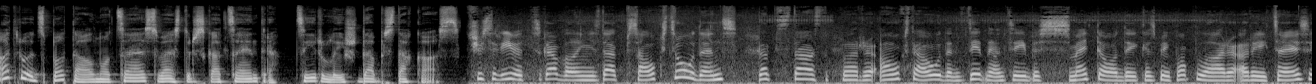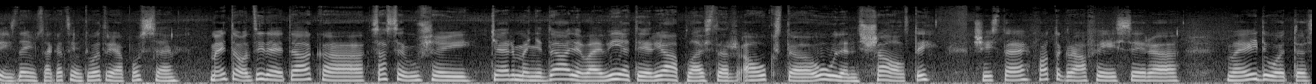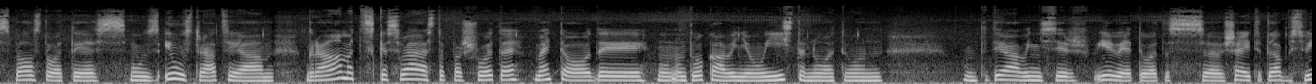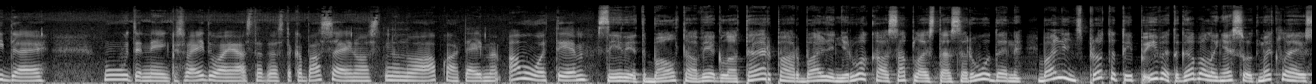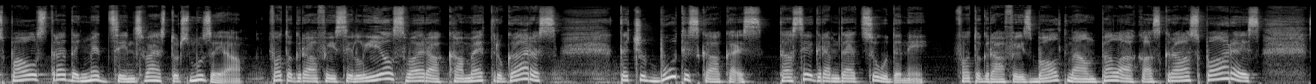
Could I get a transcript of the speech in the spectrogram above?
atrodas patālu no Cēzes vēsturiskā centra. Cīrulīšu dabas takās. Šis ir Ievetas gabaliņas darbs augsts ūdens. Darbs stāsta par augstā ūdens dziedniecības metodi, kas bija populāra arī Cēsīs 19. gadsimta otrajā pusē. Metodas ideja tā, ka sasarušai ķermeņa daļa vai vieta ir jāplaist ar augsta ūdens šalti. Šīs fotogrāfijas ir veidotas balstoties uz ilustrācijām, grāmatas, kas vēsta par šo metodi un, un to, kā viņu īstenot. Un, un tad, jā, viņas ir ievietotas šeit, dabas vidē ūdenī, kas veidojās tādos tā baseinos nu, no apkārtējiem avotiem. Sieviete baltā, vieglā tērpā ar baļķiņu rokās aplaistās ar ūdeni. Baļķiņas prototipu Iveta Gabaliņa esot meklējusi Paula Stradeņa medicīnas vēstures muzejā. Fotogrāfijas ir lielas, vairāk kā metru garas, taču būtiskākais tās iegremdētas ūdenī. Fotogrāfijas baltmelna pelēkās krāsu pārējais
